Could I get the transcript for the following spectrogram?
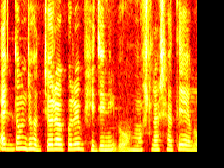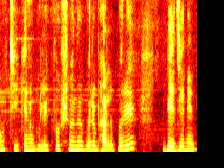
একদম ঝরঝরা করে ভেজে নিব মশলার সাথে এবং চিকেনগুলি খুব সুন্দর করে ভালো করে ভেজে নিব।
